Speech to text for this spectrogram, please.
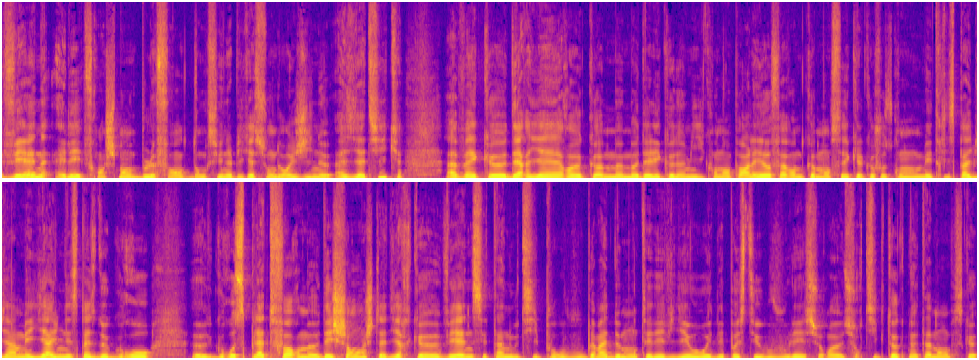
VN, elle est franchement bluffante. Donc c'est une application d'origine asiatique avec euh, derrière euh, comme modèle économique, on en parlait off avant de commencer, quelque chose qu'on ne maîtrise pas bien, mais il y a une espèce de gros, euh, grosse plateforme d'échange, c'est-à-dire que VN c'est un outil pour vous permettre de monter des vidéos et de les poster où vous voulez, sur, sur TikTok notamment, parce que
